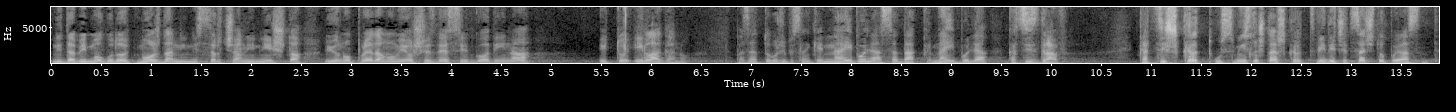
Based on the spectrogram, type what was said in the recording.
ni da bi mogu dobiti možda ni, ni srčan, ni ništa. I ono predavno mi još 60 godina i to je i lagano. Pa zato Boži poslanik je najbolja sadaka, najbolja kad si zdrav. Kad si škrt, u smislu šta je škrt, vidjet ćete, sad ću to pojasniti.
